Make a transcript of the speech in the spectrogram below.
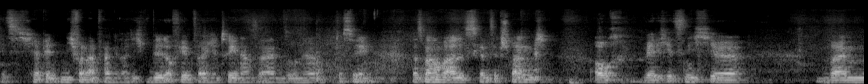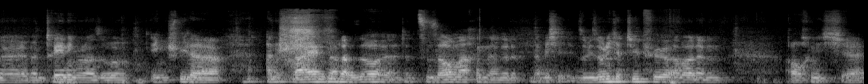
jetzt, ich habe nicht von Anfang gesagt, ich will auf jeden Fall hier Trainer sein. So, ne? Deswegen, das machen wir alles ganz entspannt. Auch werde ich jetzt nicht äh, beim, äh, beim Training oder so irgendeinen Spieler anschreien oder so, äh, zu Sau machen. Also, da bin ich sowieso nicht der Typ für, aber dann auch nicht, äh,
